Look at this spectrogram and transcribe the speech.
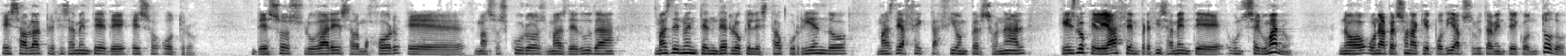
es hablar precisamente de eso otro, de esos lugares a lo mejor eh, más oscuros, más de duda, más de no entender lo que le está ocurriendo, más de afectación personal, que es lo que le hacen precisamente un ser humano no una persona que podía absolutamente con todo.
